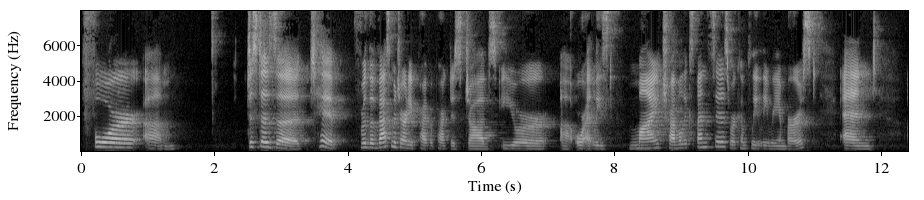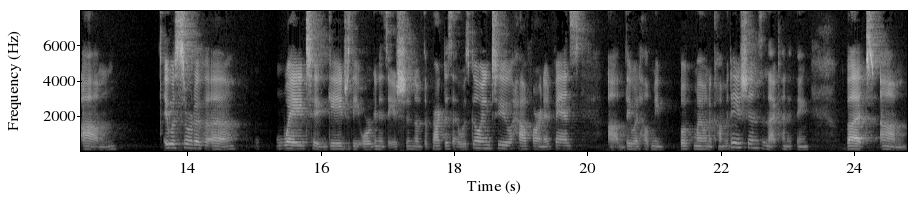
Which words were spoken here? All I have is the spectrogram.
For um, just as a tip, for the vast majority of private practice jobs, you're, uh, or at least my travel expenses were completely reimbursed, and um, it was sort of a way to gauge the organization of the practice I was going to, how far in advance um, they would help me book my own accommodations and that kind of thing. But um,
